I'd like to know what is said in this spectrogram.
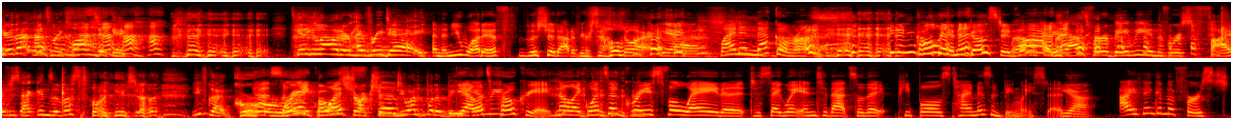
hear that? That's my clock ticking. it's getting louder every day. and then you what if the shit out of yourself. Sure. Yeah. Why didn't that go wrong? you didn't call again and ghosted. I Why? asked for a baby in the first five seconds of us knowing each other. You've got great Yeah, so, like, bone structure. the- Do you want to put a baby yeah, in let's me? procreate. No, like, what's a graceful way to to segue into that so that people's time isn't being wasted? Yeah. I think in the first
